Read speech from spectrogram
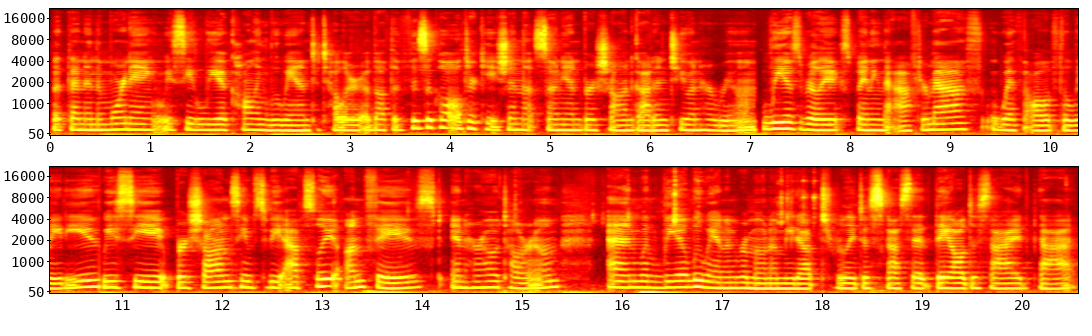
But then in the morning, we see Leah calling Luann to tell her about the physical altercation that Sonja and Bershan got into in her room. Leah's really explaining the aftermath with all of the ladies. We see Bershan seems to be absolutely unfazed in her hotel room. And when Leah, Luann, and Ramona meet up to really discuss it, they all decide that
